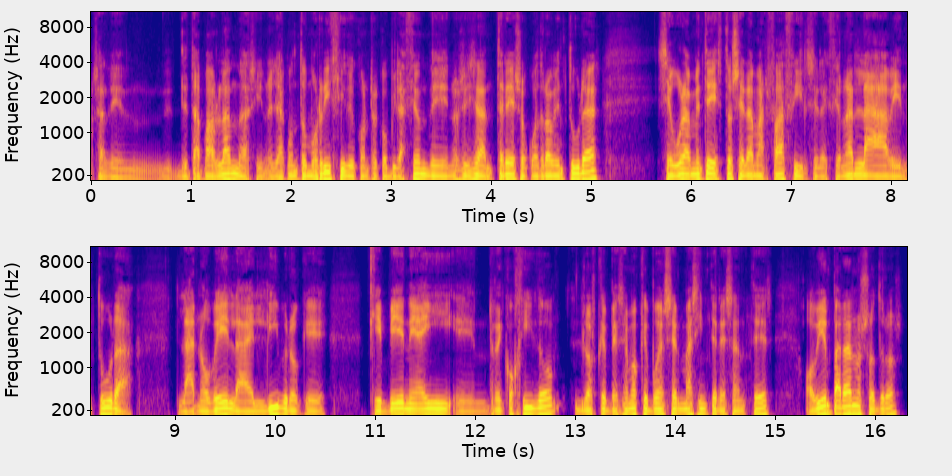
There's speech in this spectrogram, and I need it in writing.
o sea, de, tapa blanda, sino ya con tomo rígido y con recopilación de, no sé si eran tres o cuatro aventuras, seguramente esto será más fácil, seleccionar la aventura, la novela, el libro que, que viene ahí eh, recogido, los que pensemos que pueden ser más interesantes, o bien para nosotros,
